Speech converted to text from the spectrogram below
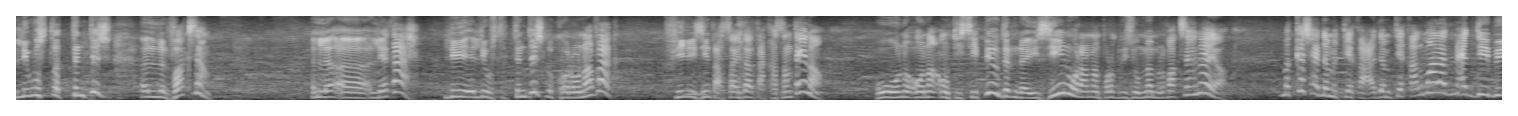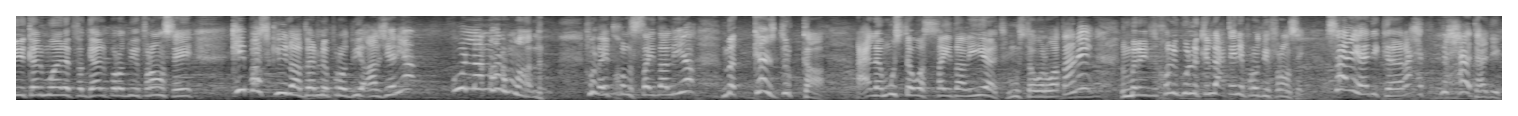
اللي وصلت تنتج ال vaccin. اللقاح اللي وصلت تنتج ال CoronaVac. في ليزين تاع الصيدله تاع قسنطينه اون اونتيسيبي ودرنا يزين ورانا نبرودويزيو ميم الفاكسين هنايا ما كاش عدم الثقه عدم الثقه المرض مع الديبي كان موالف قال برودوي فرونسي كي باسكيلا فير لو برودوي الجيريان ولا نورمال. ولا يدخل الصيدلية. ما كانش دركا على مستوى الصيدليات المستوى الوطني. المريض يدخل يقول لك لا اعطيني برودوي فرونسي صحيح هذيك راحت نحات هذيك.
